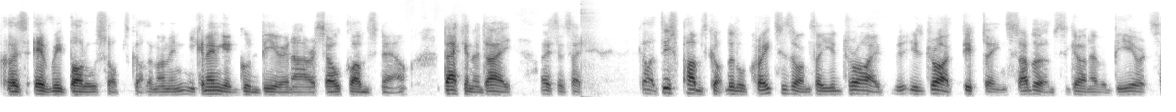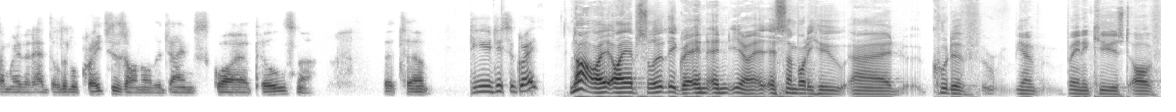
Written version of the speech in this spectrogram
because every bottle shop's got them. I mean, you can even get good beer in RSL clubs now. Back in the day, I used to say, God, this pub's got little creatures on. So you drive you drive 15 suburbs to go and have a beer at somewhere that had the little creatures on or the James Squire Pilsner. But um, do you disagree? No, I, I absolutely agree. And, and, you know, as somebody who uh, could have, you know, been accused of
